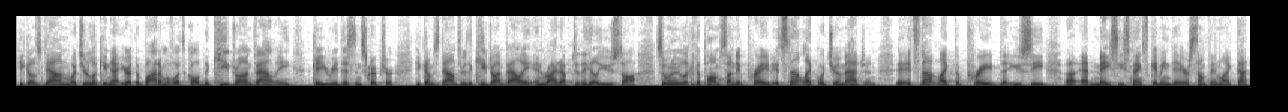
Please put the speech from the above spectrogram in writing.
He goes down what you're looking at. You're at the bottom of what's called the Kidron Valley. Okay, you read this in Scripture. He comes down through the Kidron Valley and right up to the hill you saw. So when we look at the Palm Sunday parade, it's not like what you imagine. It's not like the parade that you see uh, at Macy's Thanksgiving Day or something like that.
